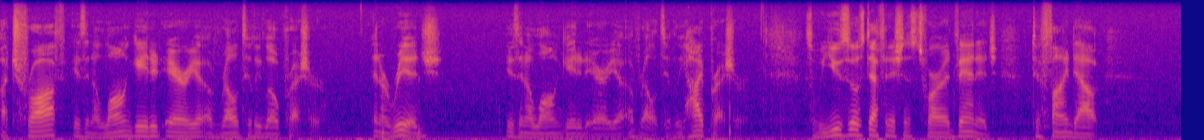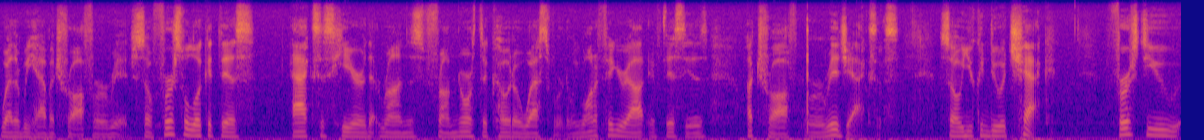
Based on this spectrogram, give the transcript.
a trough is an elongated area of relatively low pressure, and a ridge is an elongated area of relatively high pressure. So we use those definitions to our advantage to find out whether we have a trough or a ridge. So first we'll look at this axis here that runs from North Dakota westward. And we want to figure out if this is a trough or a ridge axis. So you can do a check. First you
